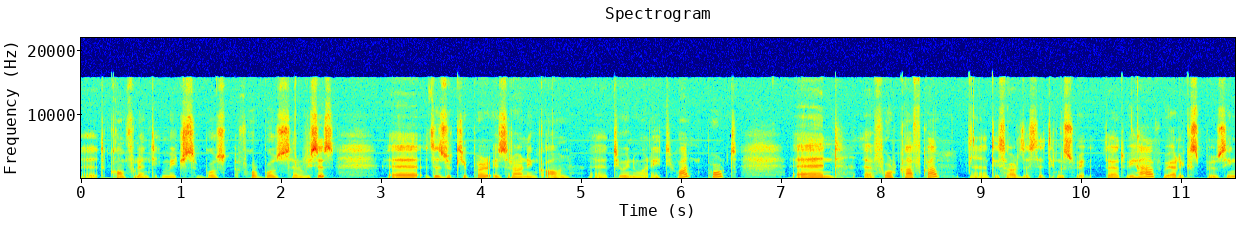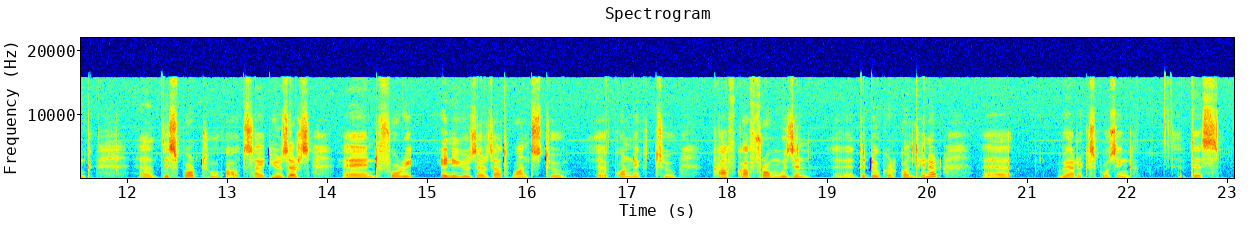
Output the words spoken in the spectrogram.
uh, the Confluent images both for both services. Uh, the Zookeeper is running on 2181 port, and for Kafka, these are the settings we, that we have. We are exposing this port to outside users, and for any user that wants to connect to Kafka from within the Docker container, we are exposing this uh,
